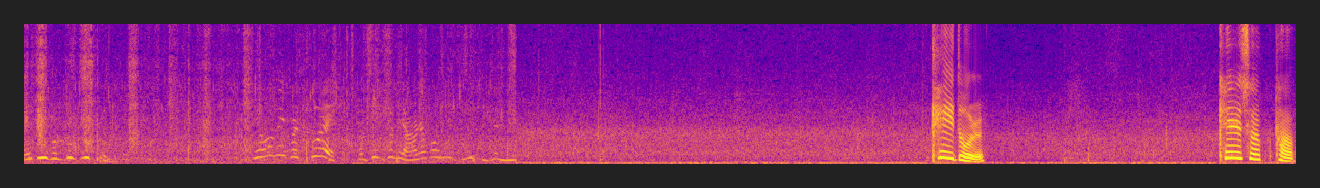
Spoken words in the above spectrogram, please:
Only for quick. I think for the outer one, you can do 케이돌 케일 설탑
